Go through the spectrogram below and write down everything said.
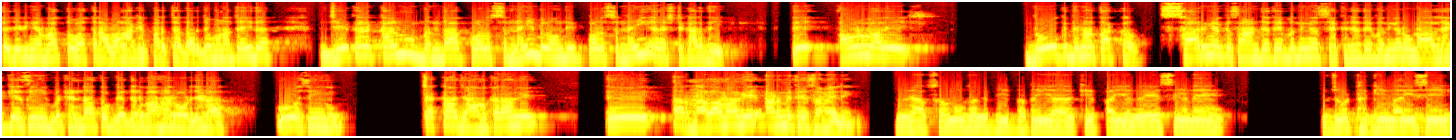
ਤੇ ਜਿਹੜੀਆਂ ਵੱਧ ਤੋਂ ਵੱਧ ਧਾਰਾਵਾਂ ਲਾ ਕੇ ਪਰਚਾ ਦਰਜ ਹੋਣਾ ਚਾਹੀਦਾ। ਜੇਕਰ ਕੱਲ ਨੂੰ ਬੰਦਾ ਪੁਲਿਸ ਨਹੀਂ ਬੁਲਾਉਂਦੀ, ਪੁਲਿਸ ਨਹੀਂ ਅਰੈਸਟ ਕਰਦੀ, ਤੇ ਆਉਣ ਵਾਲੇ ਦੋ ਕੁ ਦਿਨਾਂ ਤੱਕ ਸਾਰੀਆਂ ਕਿਸਾਨ ਜਥੇਬੰਦੀਆਂ, ਸਿੱਖ ਜਥੇਬੰਦੀਆਂ ਨੂੰ ਨਾਲ ਲੈ ਕੇ ਅਸੀਂ ਬਠਿੰਡਾ ਤੋਂ ਗਿੱਦੜਬਾਹਾ ਰੋਡ ਜਿਹੜਾ, ਉਹ ਅਸੀਂ ਚੱਕਾ ਜਾਮ ਕਰਾਂਗੇ ਤੇ ਧਰਨਾ ਲਾਵਾਂਗੇ ਅਣਮਿੱਥੇ ਸਮੇਂ ਲਈ। ਜਿਵੇਂ ਆਪ ਸਭ ਨੂੰ ਸੰਗਤ ਜੀ ਪਤਾ ਹੀ ਆ ਕਿ ਭਾਈ ਅੰਗਰੇਜ਼ ਸਿੰਘ ਨੇ ਜੋ ਠੱਗੀ ਮਾਰੀ ਸੀ,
